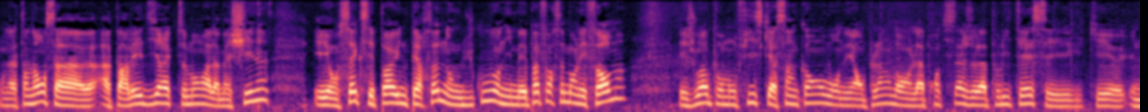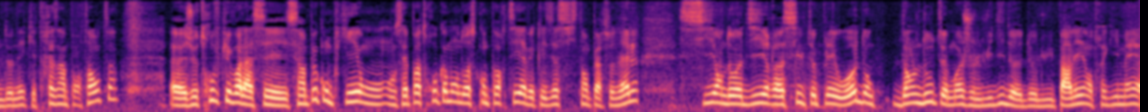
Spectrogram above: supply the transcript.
on a tendance à, parler directement à la machine et on sait que c'est pas une personne, donc du coup, on n'y met pas forcément les formes. Et je vois pour mon fils qui a 5 ans où on est en plein dans l'apprentissage de la politesse et qui est une donnée qui est très importante. Euh, je trouve que voilà, c'est un peu compliqué. On ne sait pas trop comment on doit se comporter avec les assistants personnels. Si on doit dire euh, s'il te plaît ou autre. Donc dans le doute, moi je lui dis de, lui parler entre guillemets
